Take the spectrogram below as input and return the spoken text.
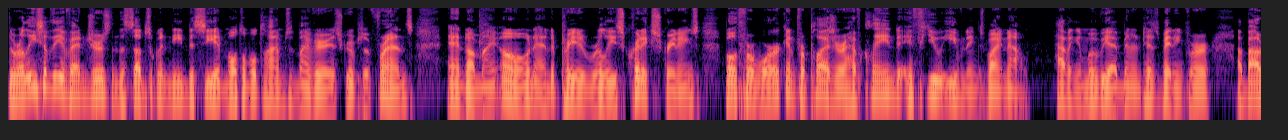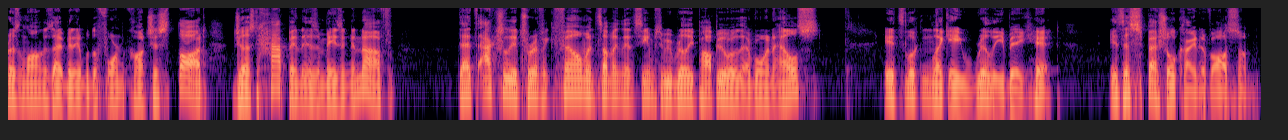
The release of The Avengers and the subsequent need to see it multiple times with my various groups of friends and on my own and at pre release critic screenings, both for work and for pleasure, have claimed a few evenings by now. Having a movie I've been anticipating for about as long as I've been able to form conscious thought just happen is amazing enough. That's actually a terrific film and something that seems to be really popular with everyone else. It's looking like a really big hit. It's a special kind of awesome.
